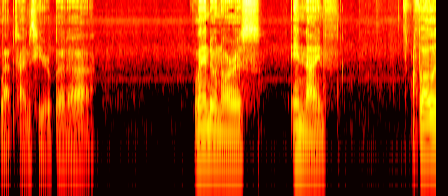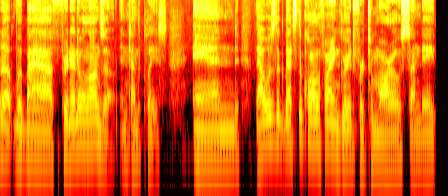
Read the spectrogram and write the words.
lap times here, but uh, Lando Norris in ninth, followed up with by uh, Fernando Alonso in tenth place, and that was the that's the qualifying grid for tomorrow Sunday.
